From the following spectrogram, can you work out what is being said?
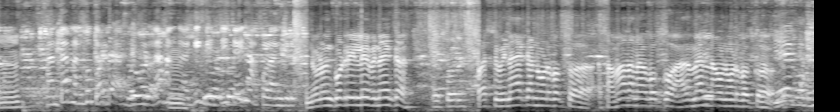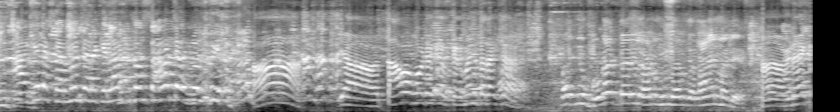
ಹ್ಮ್. ಅಂತ ನನ್ಗೂ ಗೊತ್ತಿಲ್ಲ. ಹಂಗಾಗಿ ಗೆಜ್ಜೆ ಚೈನ್ ಹಾಕೊಳಂಗಿಲ್ಲ. ನೋಡೋಣ ಕೊಡ್ರಿ ಇಲ್ಲೇ ವಿನಾಯಕ. ಫಸ್ಟ್ ವಿನಾಯಕ ನೋಡ್ಬೇಕು ಸಮಾಧಾನ ಆಗ್ಬೇಕು ಆಮೇಲೆ ನಾವು ನೋಡ್ಬೇಕು. ಹಾ ಯಾ ತಾವ ಓಡ್ಯಾಕ ಕರಿಮೆಣ್ ತರಕ ಮತ್ ನೀವು ಹೋಗಾಕ್ತಾ ಇರಲಿಲ್ಲ ಯಾರು ಮುಂದೆ ಅರ್ಧ ನಾ ಏನ್ ಮಾಡ್ಲಿ? ಹಾ ವಿನಾಯಕ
